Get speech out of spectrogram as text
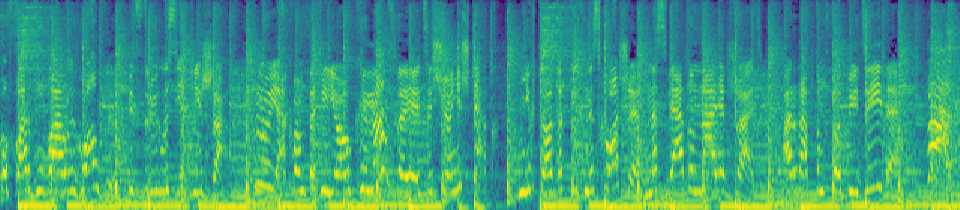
Пофарбували голки, підстриглись як їжак. Ну як вам такі йолки? Нам здається, що ніштяк. Ніхто таких не схоче на свято наряджать. А раптом хто підійде? Пак-пак!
